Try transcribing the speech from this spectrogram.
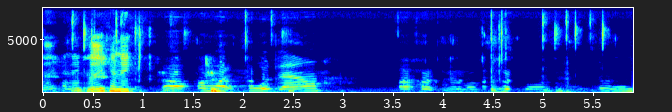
Take any. Don't take any. Oh, I'm like four down. I hope no more spawn.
